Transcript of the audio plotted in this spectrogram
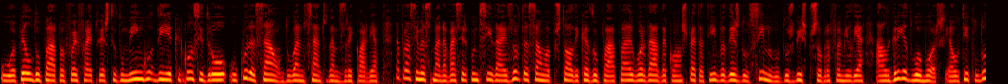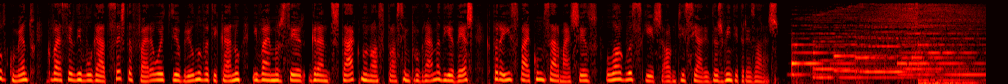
O apelo do Papa foi feito este domingo, dia que considerou o coração do Ano Santo da Misericórdia. Na próxima semana vai ser conhecida a exortação apostólica do Papa, aguardada com expectativa desde o Sínodo dos Bispos sobre a Família. A Alegria do Amor é o título do documento que vai ser divulgado sexta-feira, 8 de abril, no Vaticano e vai merecer grande destaque no nosso próximo programa, dia 10, que para isso vai começar mais cedo, logo a seguir ao noticiário das 23 horas.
